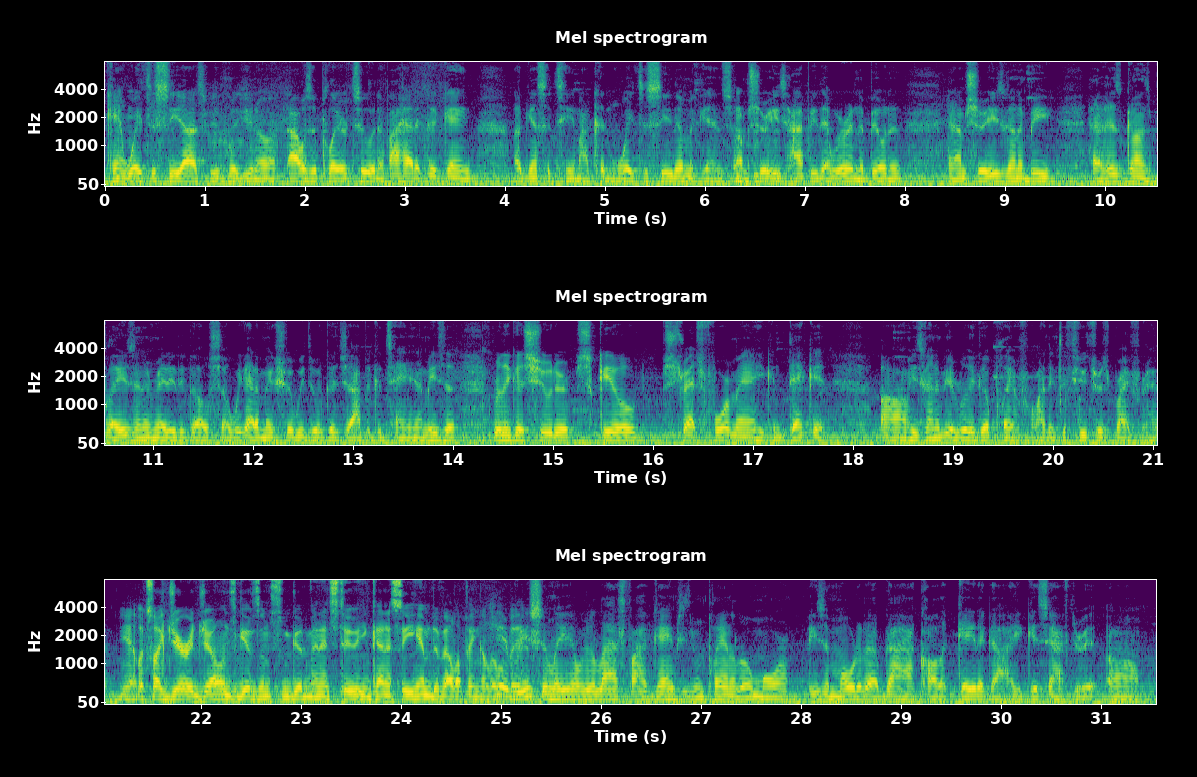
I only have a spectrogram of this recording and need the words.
can't wait to see us. You know, I was a player too, and if I had a good game against a team, I couldn't wait to see them again. So I'm sure he's happy that we're in the building, and I'm sure he's going to be have his guns blazing and ready to go. So we got to make sure we do a good job to contain him. He's a really good shooter, skilled stretch four man. He can deck it. Um, he's going to be a really good player for him. I think the future is bright for him. Yeah, it looks like Jared Jones gives him some good minutes too. You can kind of see him developing a little yeah, bit. Recently, over the last five games, he's been playing a little more. He's a molded up guy. I call it Gator guy. He gets after it. Um,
